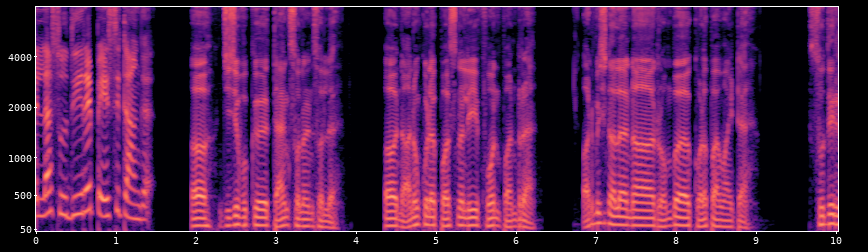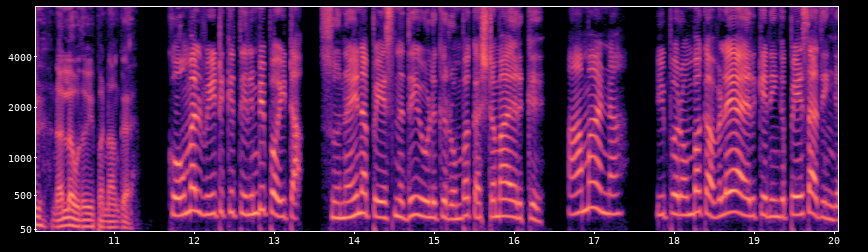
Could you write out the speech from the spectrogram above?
எல்லாம் சுதீரே பேசிட்டாங்க. ஜிஜுவுக்கு தேங்க்ஸ் சொன்னேன்னு சொல்லு. நானும் கூட பர்சனலி ஃபோன் பண்றேன். அட்மிஷனால நான் ரொம்ப குழப்பமாயிட்டேன். சுதீர் நல்ல உதவி பண்ணாங்க. கோமல் வீட்டுக்கு திரும்பி போயிட்டா. சுனைனா பேசுனது இவளுக்கு ரொம்ப கஷ்டமா இருக்கு. ஆமா அண்ணா. இப்போ ரொம்ப கவலையா இருக்கே நீங்க பேசாதீங்க.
